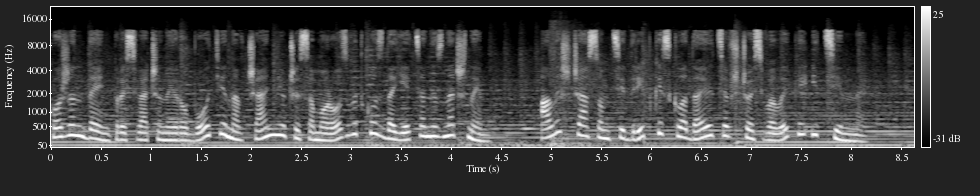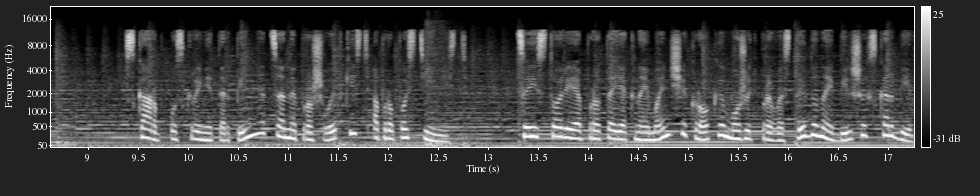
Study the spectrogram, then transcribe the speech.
кожен день, присвячений роботі, навчанню чи саморозвитку, здається незначним. Але з часом ці дрібки складаються в щось велике і цінне. Скарб у скрині терпіння це не про швидкість, а про постійність. Це історія про те, як найменші кроки можуть привести до найбільших скарбів.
